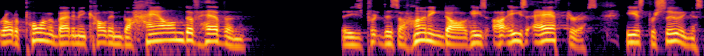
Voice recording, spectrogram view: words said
wrote a poem about him. He called him the Hound of Heaven. He's, there's a hunting dog. He's, uh, he's after us. He is pursuing us.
